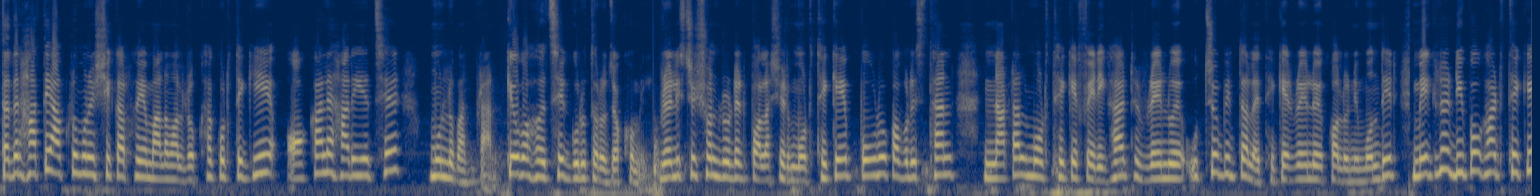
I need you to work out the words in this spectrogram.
তাদের হাতে আক্রমণের শিকার হয়ে মালামাল রক্ষা করতে গিয়ে অকালে হারিয়েছে মূল্যবান প্রাণ। কেউ বা হয়েছে গুরুতর জখমী। রেল স্টেশন রোডের পলাশের মোড় থেকে পৌর কবরস্থান, নাটাল মোড় থেকে ফেরিঘাট, রেলওয়ে উচ্চ বিদ্যালয় থেকে রেলওয়ে কলোনি মন্দির, মেঘনা ডিপোঘাট থেকে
